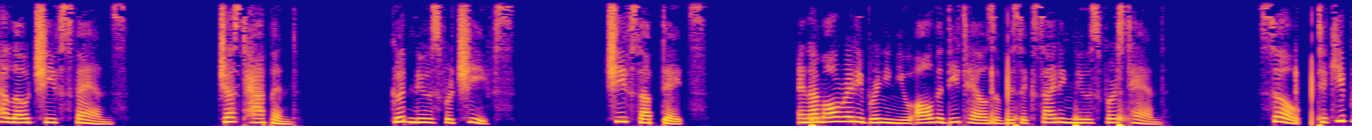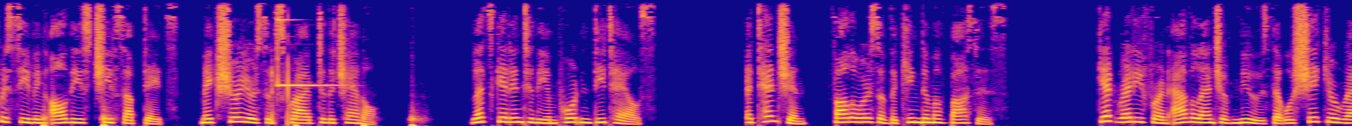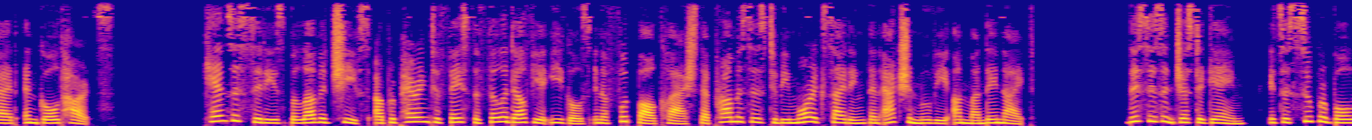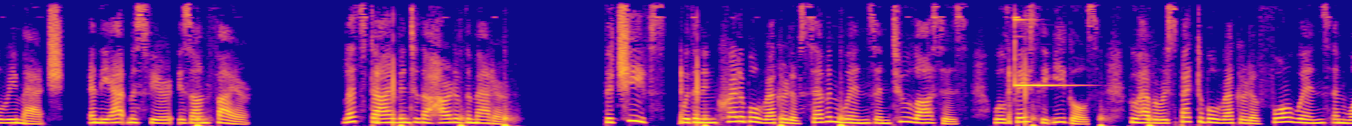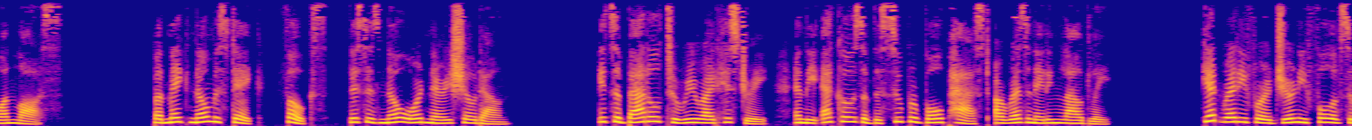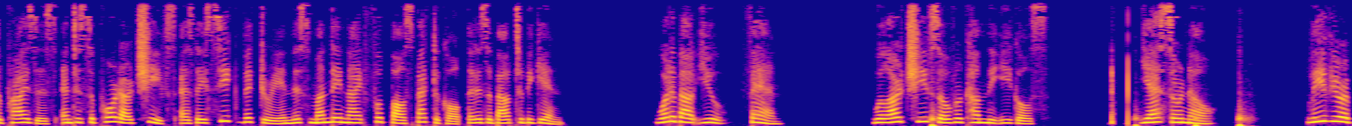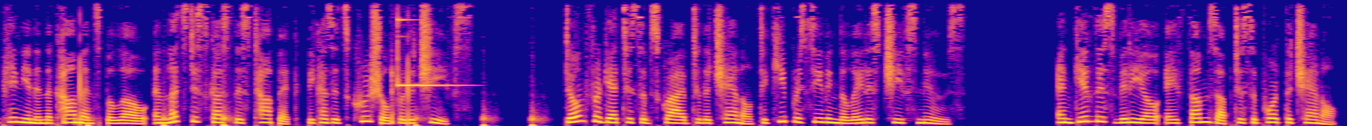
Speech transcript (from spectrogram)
Hello Chiefs fans. Just happened. Good news for Chiefs. Chiefs updates. And I'm already bringing you all the details of this exciting news firsthand. So, to keep receiving all these Chiefs updates, make sure you're subscribed to the channel. Let's get into the important details. Attention, followers of the Kingdom of Bosses. Get ready for an avalanche of news that will shake your red and gold hearts. Kansas City's beloved Chiefs are preparing to face the Philadelphia Eagles in a football clash that promises to be more exciting than action movie on Monday night. This isn't just a game, it's a Super Bowl rematch, and the atmosphere is on fire. Let's dive into the heart of the matter. The Chiefs, with an incredible record of 7 wins and 2 losses, will face the Eagles, who have a respectable record of 4 wins and 1 loss. But make no mistake, folks, this is no ordinary showdown. It's a battle to rewrite history, and the echoes of the Super Bowl past are resonating loudly. Get ready for a journey full of surprises and to support our Chiefs as they seek victory in this Monday night football spectacle that is about to begin. What about you, fan? Will our Chiefs overcome the Eagles? Yes or no? Leave your opinion in the comments below and let's discuss this topic because it's crucial for the Chiefs. Don't forget to subscribe to the channel to keep receiving the latest Chiefs news. And give this video a thumbs up to support the channel.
